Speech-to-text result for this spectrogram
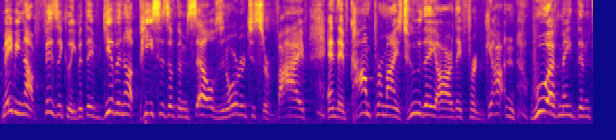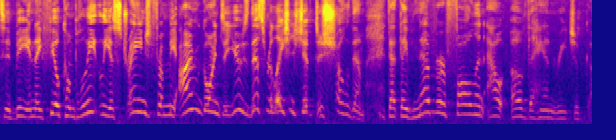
maybe not physically, but they've given up pieces of themselves in order to survive, and they've compromised who they are. They've forgotten who I've made them to be, and they feel completely estranged from me. I'm going to use this relationship to show them that they've never fallen out of the hand reach of God.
